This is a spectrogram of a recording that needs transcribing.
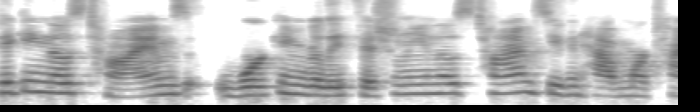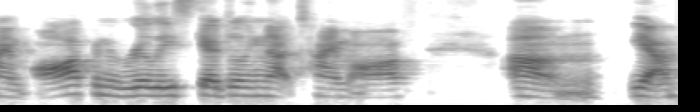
picking those times, working really efficiently in those times so you can have more time off and really scheduling that time off. Um, yeah.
